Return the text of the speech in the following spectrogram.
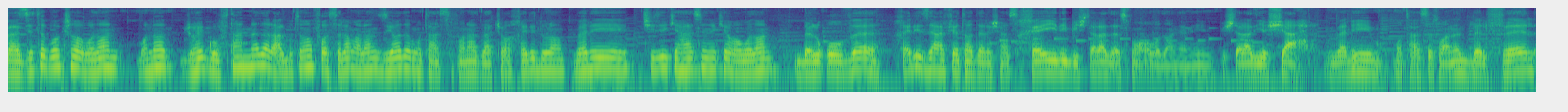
وضعیت بوکس آبادان والا جای گفتن نداره. البته من فاصله الان زیاد متاسفانه از بچه ها خیلی دورم. ولی چیزی که هست اینه که آبادان بالقوه خیلی ظرفیت ها درش هست. خیلی بیشتر از اسم آبادان یعنی بیشتر از یه شهر. ولی متاسفانه بالفعل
